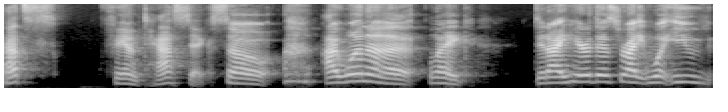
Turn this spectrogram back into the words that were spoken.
That's fantastic. So I want to like, did I hear this right? What you,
